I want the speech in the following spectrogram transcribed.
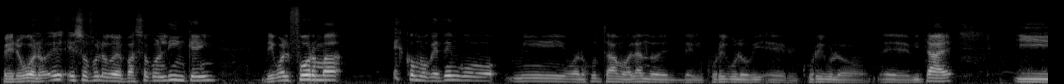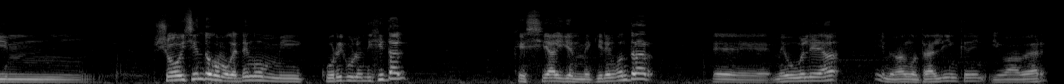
Pero bueno, e, eso fue lo que me pasó con LinkedIn. De igual forma, es como que tengo mi, bueno, justo estábamos hablando del, currículo, el currículo eh, vitae, y mm, yo hoy siento como que tengo mi currículum digital, que si alguien me quiere encontrar, eh, me googlea y me va a encontrar LinkedIn y va a ver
